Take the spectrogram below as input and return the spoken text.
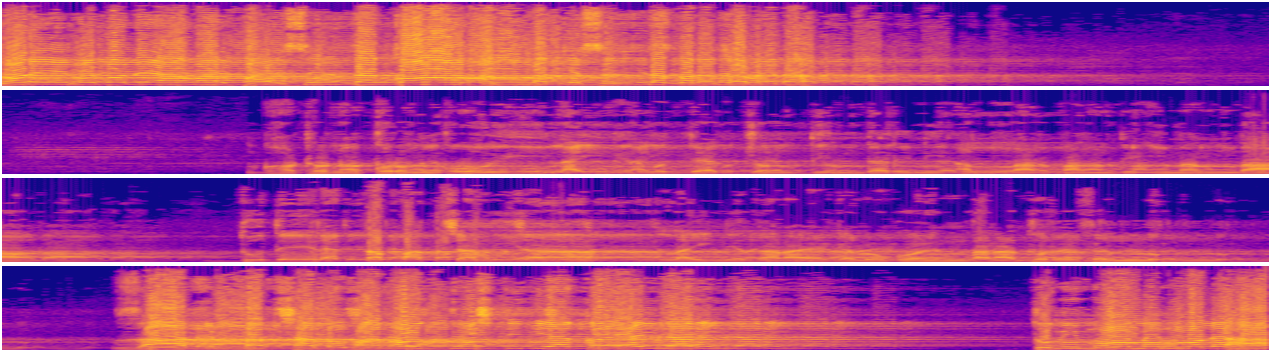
ধরে এনে বলে, আমার পায়ে চিন্তা কর, আল্লাহকে চিন্তা করা যাবে না। ঘটনাক্রমে ওই লাইনের মধ্যে একজন দিনদারিনী, আল্লাহর বান্দি, ইমানদার, দুধের একটা বাচ্চা নিয়া লাইনে দাঁড়ায় গেল, গোয়েন্দারা ধরে ফেলল। জালেম লোভানক দৃষ্টি দিয়া কয় নারী, তুমি মোমেন বলে, হা,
